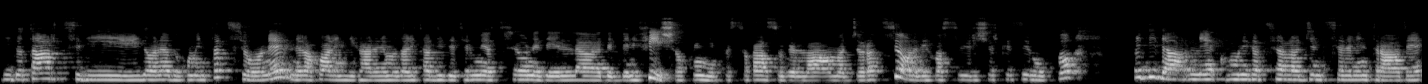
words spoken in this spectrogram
di dotarsi di idonea documentazione nella quale indicare le modalità di determinazione del, del, beneficio, quindi in questo caso della maggiorazione dei costi di ricerca e sviluppo, e di darne comunicazione all'Agenzia delle Entrate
